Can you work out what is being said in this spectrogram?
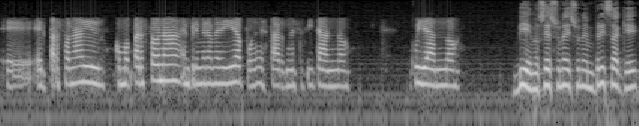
eh, el personal como persona en primera medida puede estar necesitando, cuidando. Bien, o sea, es una, es una empresa que,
